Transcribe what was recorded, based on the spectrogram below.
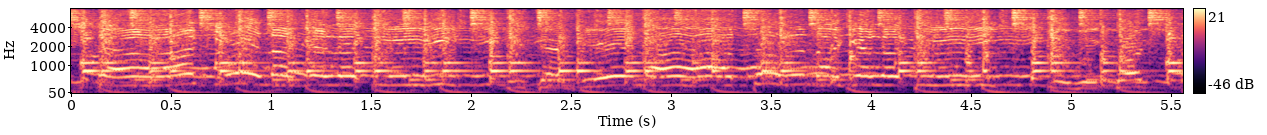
ಇಷ್ಟ ಕೇಳ ಗೆಳತಿ ಇದಗೇನಾಥ ಗೆಳತಿ ಕಿವಿ ಕೊಟ್ಟ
